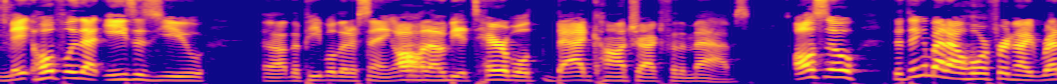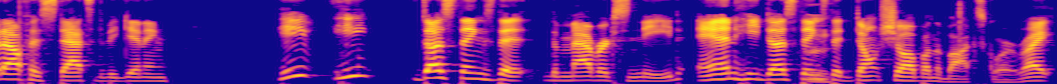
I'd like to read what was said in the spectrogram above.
may, hopefully that eases you, uh, the people that are saying, "Oh, that would be a terrible, bad contract for the Mavs." Also, the thing about Al Horford, and I read off his stats at the beginning, he he does things that the Mavericks need, and he does things hmm. that don't show up on the box score. Right?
